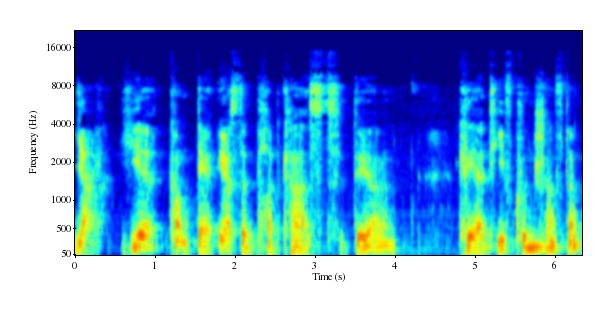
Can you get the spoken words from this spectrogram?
Ja, hier kommt der erste Podcast der Kreativkundschafter.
